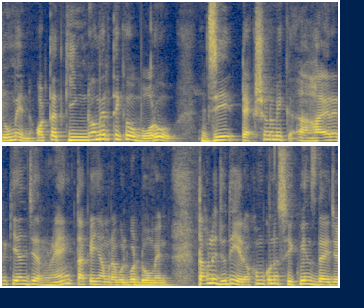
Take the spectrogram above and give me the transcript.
ডোমেন অর্থাৎ কিংডমের থেকেও বড় যে ট্যাক্সোনমিক হায়ারার্কিয়াল যে র্যাঙ্ক তাকেই আমরা বলব ডোমেন তাহলে যদি এরকম কোনো সিকোয়েন্স দেয় যে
